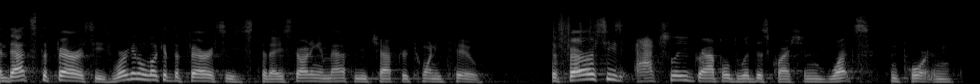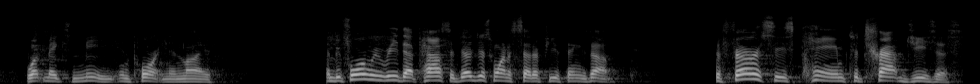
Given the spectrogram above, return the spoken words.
And that's the Pharisees. We're going to look at the Pharisees today, starting in Matthew chapter 22. The Pharisees actually grappled with this question what's important? What makes me important in life? And before we read that passage, I just want to set a few things up. The Pharisees came to trap Jesus.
